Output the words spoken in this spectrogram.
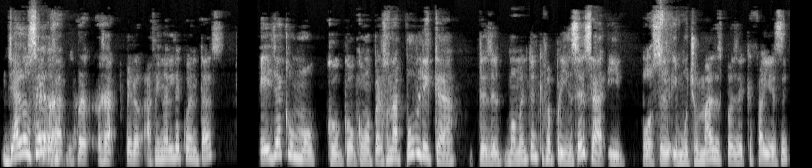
Ya lo sé, o sea, pero, a final de cuentas, ella como, como, persona pública, desde el momento en que fue princesa y, y mucho más después de que fallece,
